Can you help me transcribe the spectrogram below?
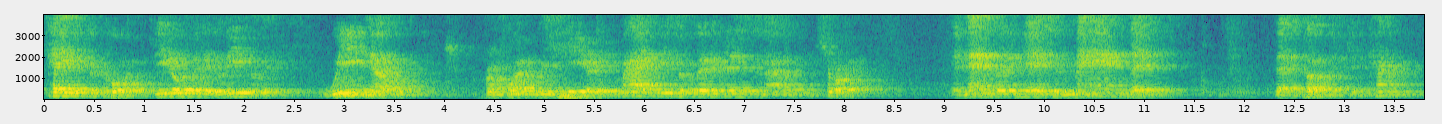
Take it to court, deal with it legally. We know from what we hear, it might be some litigation out of Detroit. And that litigation mandates that public can come.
